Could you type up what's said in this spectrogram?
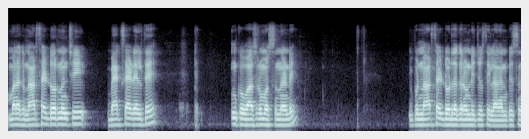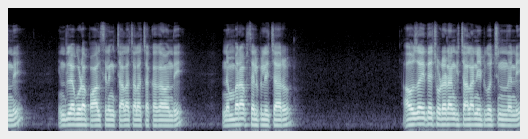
మనకు నార్త్ సైడ్ డోర్ నుంచి బ్యాక్ సైడ్ వెళ్తే ఇంకో వాష్రూమ్ వస్తుందండి. ఇప్పుడు నార్త్ సైడ్ డోర్ దగ్గర ఉండి చూస్తే ఇలా కనిపిస్తుంది. ఇందులో కూడా పాల్ సీలింగ్ చాలా చాలా చక్కగా ఉంది. నెంబర్ ఆఫ్ సెల్ఫీలు ఇచ్చారు. హౌస్ అయితే చూడడానికి చాలా నీట్గా వచ్చిందండి.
